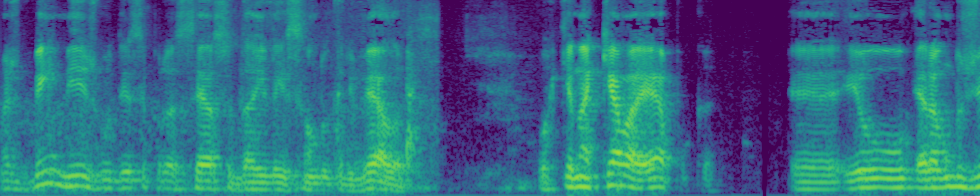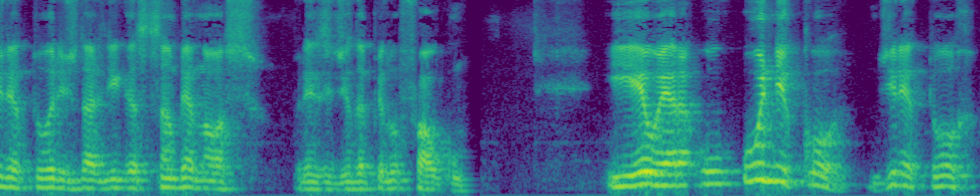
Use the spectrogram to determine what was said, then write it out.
mas bem mesmo desse processo da eleição do Crivella, porque naquela época é, eu era um dos diretores da Liga Samba é Nosso, presidida pelo Falcon. E eu era o único diretor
